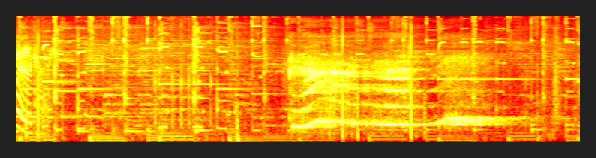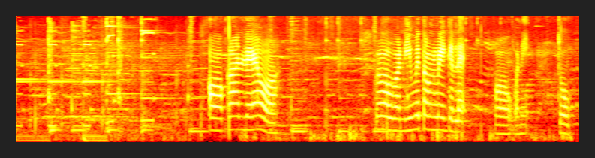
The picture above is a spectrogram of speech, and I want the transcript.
ไม่รู้ทำไมออกกันแล้วอะก็วันนี้ไม่ต้องเล่นกันแหละพอวันนี้จบ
